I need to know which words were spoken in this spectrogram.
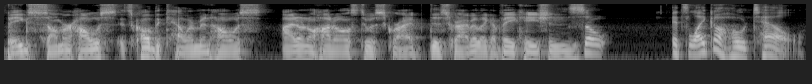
big summer house. It's called the Kellerman House. I don't know how else to describe describe it, like a vacation. So it's like a hotel.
